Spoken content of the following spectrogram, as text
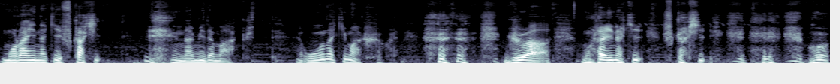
もらい泣き不可避。涙マーク。大泣きマークかこれ。ぐわもらい泣き不可避。も う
